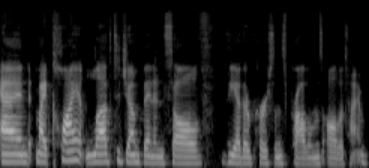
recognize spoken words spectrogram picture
And my client loved to jump in and solve the other person's problems all the time.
